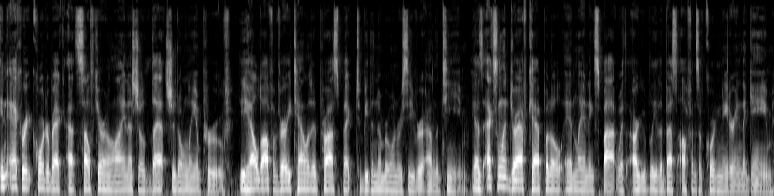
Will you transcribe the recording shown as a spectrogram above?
inaccurate quarterback at South Carolina, so that should only improve. He held off a very talented prospect to be the number one receiver on the team. He has excellent draft capital and landing spot with arguably the best offensive coordinator in the game.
